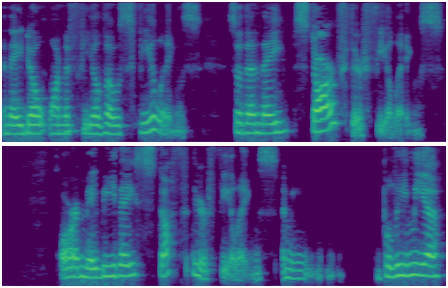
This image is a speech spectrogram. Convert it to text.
and they don't want to feel those feelings so then they starve their feelings. Or maybe they stuff their feelings. I mean bulimia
